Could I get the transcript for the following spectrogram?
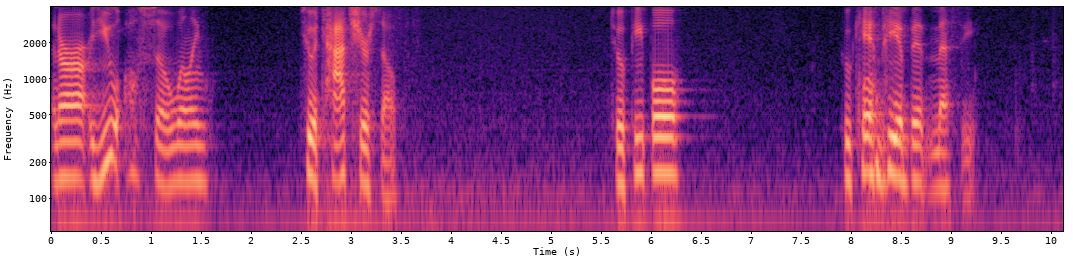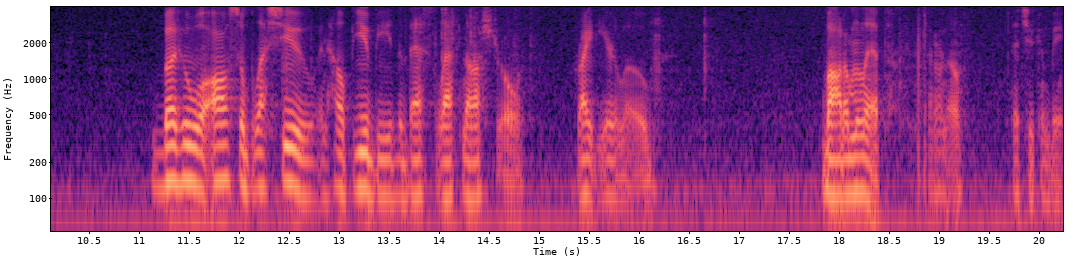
And are you also willing to attach yourself to a people who can be a bit messy, but who will also bless you and help you be the best left nostril, right earlobe, bottom lip, I don't know, that you can be.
